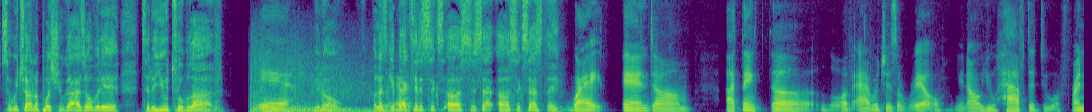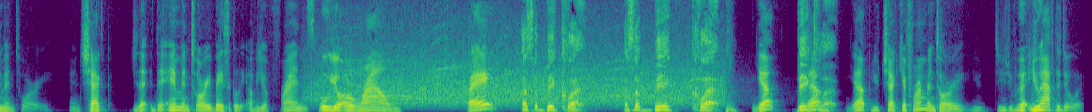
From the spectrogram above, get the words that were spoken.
So we're trying to push you guys over there to the YouTube live, yeah you know. But let's get back to the uh, success, uh, success thing. Right. And um, I think the law of averages are real. You know, you have to do a friend inventory and check the, the inventory basically of your friends, who you're around. Right? That's a big clap. That's a big clap. Yep. Big yep. clap. Yep. You check your friend inventory. You, you you have to do it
